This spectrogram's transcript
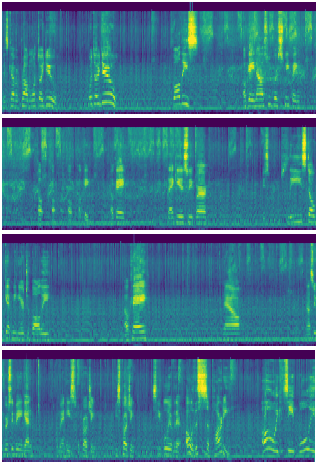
Discover problem. What do I do? What do I do? With all these... Okay, now Sweeper sweeping. Oh, oh, oh, okay. Okay. Thank you, Sweeper. Just please don't get me near to Baldi. Okay. Now. Now Sweeper sweeping again. Oh man, he's approaching. He's approaching. See Bully over there. Oh, this is a party. Oh, we can see Bully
